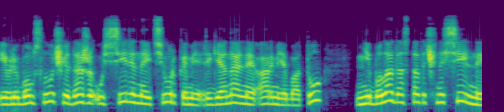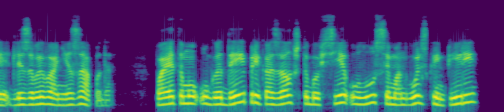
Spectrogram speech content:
и в любом случае даже усиленная тюрками региональная армия Бату не была достаточно сильной для завоевания Запада. Поэтому Угадей приказал, чтобы все улусы Монгольской империи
